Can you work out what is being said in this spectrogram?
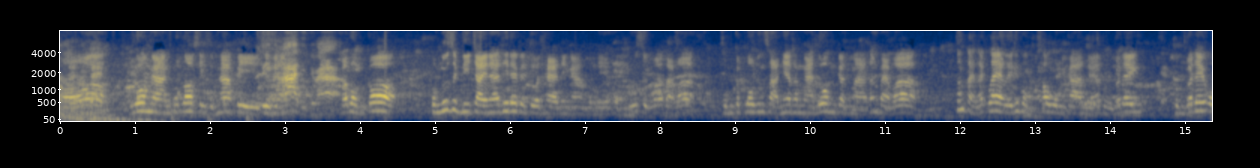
อ๋อร่วมงานครบรอบ 45 ปี สี่สิบห้าสี่สิบห้าครับผมก็ผมรู้สึกดีใจนะที่ได้เป็นตัวแทนในงานวันนี้ ผมรู้สึกว่าแบบว่าผมกับโรบินสันเนี่ยทำงานร่วมกันมา ตั้งแบบว่าตั้งแต่แรก ๆ เลยที่ผมเข้าวงการเลยครับผมก็ได้ผมก็ได้โอ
